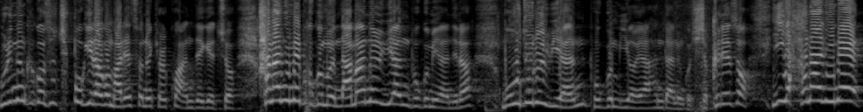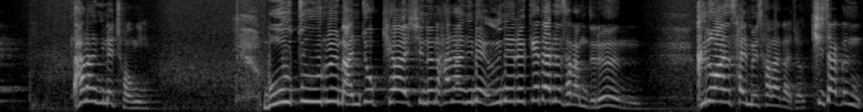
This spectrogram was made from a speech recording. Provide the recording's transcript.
우리는 그것을 축복이라고 말해서는 결코 안 되겠죠. 하나님의 복음은 나만을 위한 복음이 아니라 모두를 위한 복음이어야 한다는 것이죠. 그래서 이 하나님의 하나님의 정의 모두를 만족해 하시는 하나님의 은혜를 깨닫는 사람들은 그러한 삶을 살아가죠. 키 작은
